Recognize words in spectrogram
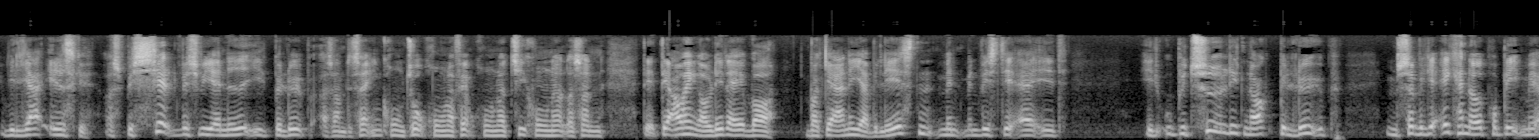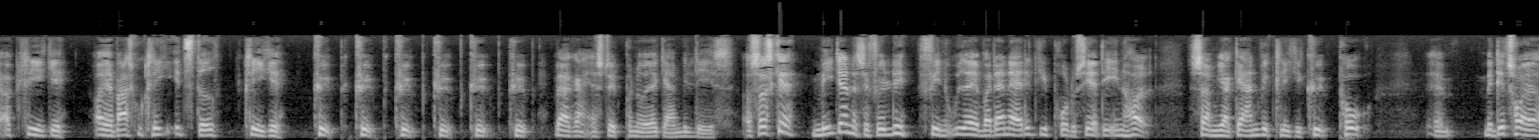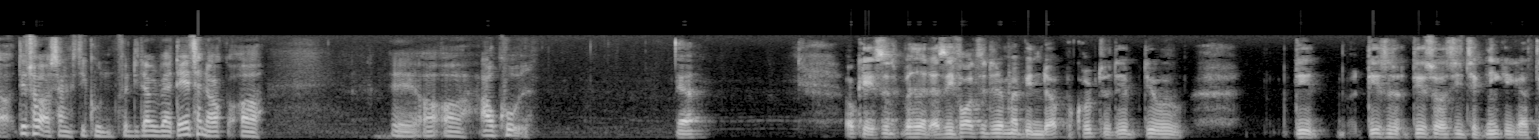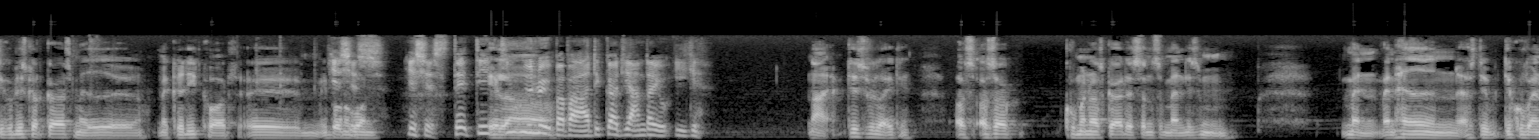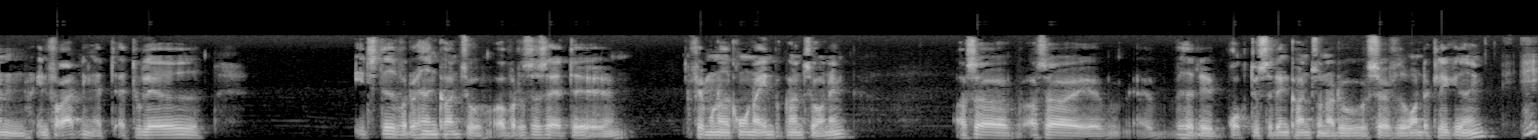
vil jeg elske. Og specielt hvis vi er nede i et beløb, altså om det så er 1 krone, 2 kroner, 5 kroner, 10 kroner eller sådan. Det, det afhænger jo lidt af, hvor, hvor gerne jeg vil læse den, men, men hvis det er et, et ubetydeligt nok beløb, mm, så vil jeg ikke have noget problem med at klikke, og jeg bare skulle klikke et sted, klikke køb, køb, køb, køb, køb, køb, hver gang jeg støtter på noget, jeg gerne vil læse. Og så skal medierne selvfølgelig finde ud af, hvordan er det, de producerer det indhold, som jeg gerne vil klikke køb på, Øh, men det tror jeg, det tror jeg også sagtens de kunne, fordi der vil være data nok at, øh, og, og afkode. Ja. Okay, så hvad hedder det, altså i forhold til det der med at binde det op på krypto, det, det er jo, det, det, er så, det er så at sige teknik, ikke? Altså det kunne lige så godt gøres med, øh, med kreditkort øh, i bund Yes, og grund. yes. Yes, yes. Det, det, Eller- De udløber bare, det gør de andre jo ikke. Nej, det er selvfølgelig rigtigt. Og, og så kunne man også gøre det sådan, så man ligesom, man, man havde en, altså det, det kunne være en, en forretning, at, at du lavede et sted, hvor du havde en konto, og hvor du så satte øh, 500 kroner ind på kontoen, ikke? Og så, og så øh, hvad hedder det, brugte du så den konto, når du surfede rundt og klikkede, ikke?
